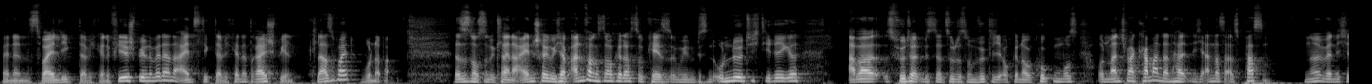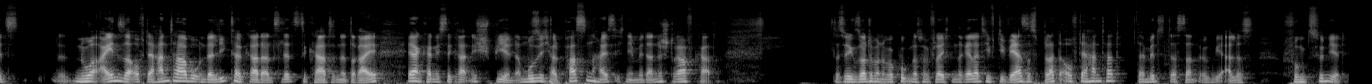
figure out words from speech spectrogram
Wenn da eine 2 liegt, darf ich keine 4 spielen. Und wenn da eine 1 liegt, darf ich keine 3 spielen. Klar soweit? Wunderbar. Das ist noch so eine kleine Einschränkung. Ich habe anfangs noch gedacht, okay, es ist irgendwie ein bisschen unnötig, die Regel. Aber es führt halt ein bisschen dazu, dass man wirklich auch genau gucken muss. Und manchmal kann man dann halt nicht anders als passen. Ne, wenn ich jetzt nur Einser auf der Hand habe und da liegt halt gerade als letzte Karte eine 3, ja, dann kann ich sie gerade nicht spielen. Da muss ich halt passen, heißt, ich nehme mir dann eine Strafkarte. Deswegen sollte man aber gucken, dass man vielleicht ein relativ diverses Blatt auf der Hand hat, damit das dann irgendwie alles funktioniert.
